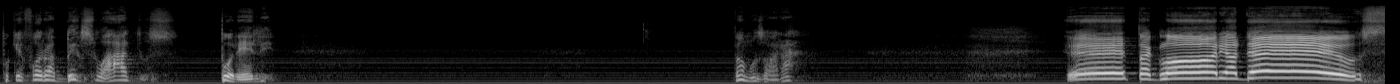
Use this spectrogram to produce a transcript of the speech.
Porque foram abençoados por ele. Vamos orar? Eita, glória a Deus!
